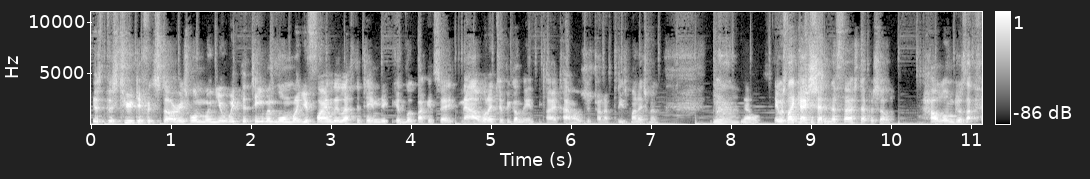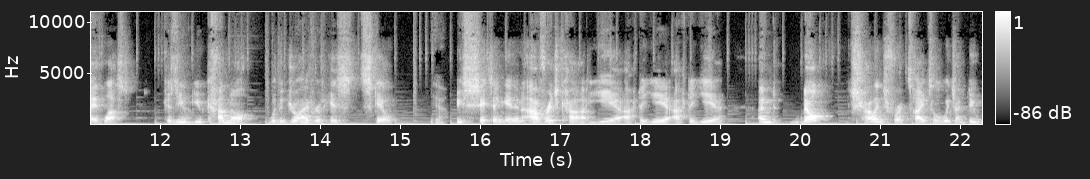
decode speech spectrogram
there's, there's two different stories. One when you're with the team, and one where you finally left the team. And you can look back and say, "Nah, I wanted to be gone the entire time. I was just trying to please management." yeah. No, it was like I said in the first episode. How long does that faith last? Because you Yeah. you cannot, with a driver of his skill, Yeah. be sitting in an average car year after year after year and not challenge for a title, which I do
